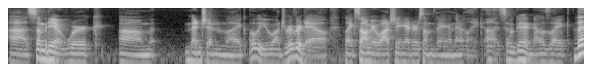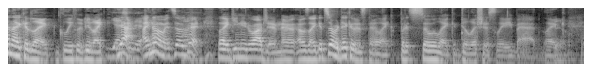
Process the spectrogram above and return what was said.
uh, somebody at work um, mentioned like, "Oh, you watch Riverdale?" Like saw me watching it or something, and they're like, "Oh, it's so good." And I was like, then I could like gleefully be like, Yes, "Yeah. I know it's so Uh. good. Like you need to watch it." And they're, I was like, "It's so ridiculous." They're like, "But it's so like deliciously bad." Like, Yeah.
